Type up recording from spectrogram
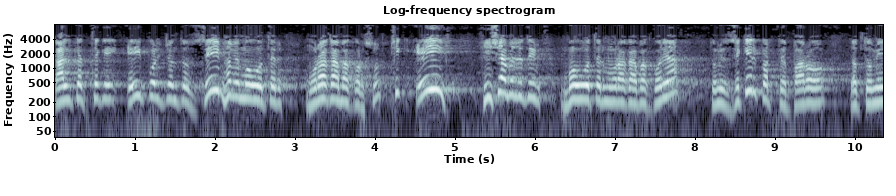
কালকের থেকে এই পর্যন্ত যেইভাবে মৌতের মোরাকাবা করছ, ঠিক এই হিসাবে যদি মৌতের মোরাকাবা করিয়া তুমি জিকির করতে পারো, তো তুমি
